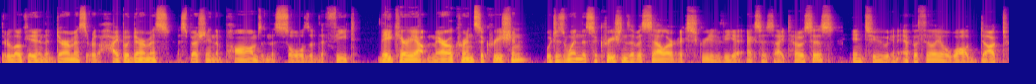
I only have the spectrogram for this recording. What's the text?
They're located in the dermis or the hypodermis, especially in the palms and the soles of the feet. They carry out merocrine secretion, which is when the secretions of a cell are excreted via exocytosis into an epithelial wall duct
